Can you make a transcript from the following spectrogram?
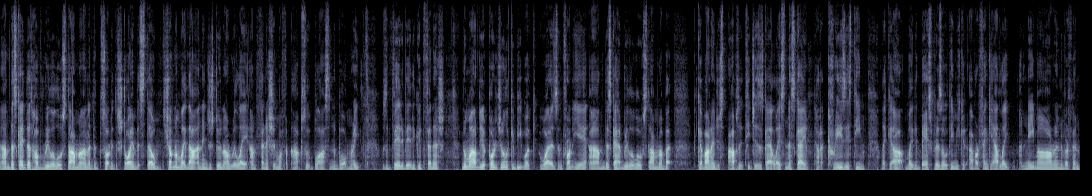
Um, this guy did have really low stamina and I did sort of destroy him, but still, shoving him like that and then just doing a relay and finishing with an absolute blast in the bottom right was a very, very good finish. No matter your opponent, you only can beat what, what is in front of you. Um, this guy had really low stamina, but Cavani just absolutely teaches this guy a lesson. This guy had a craziest team, like uh, like the best Brazil team you could ever think. He had like a Neymar and everything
